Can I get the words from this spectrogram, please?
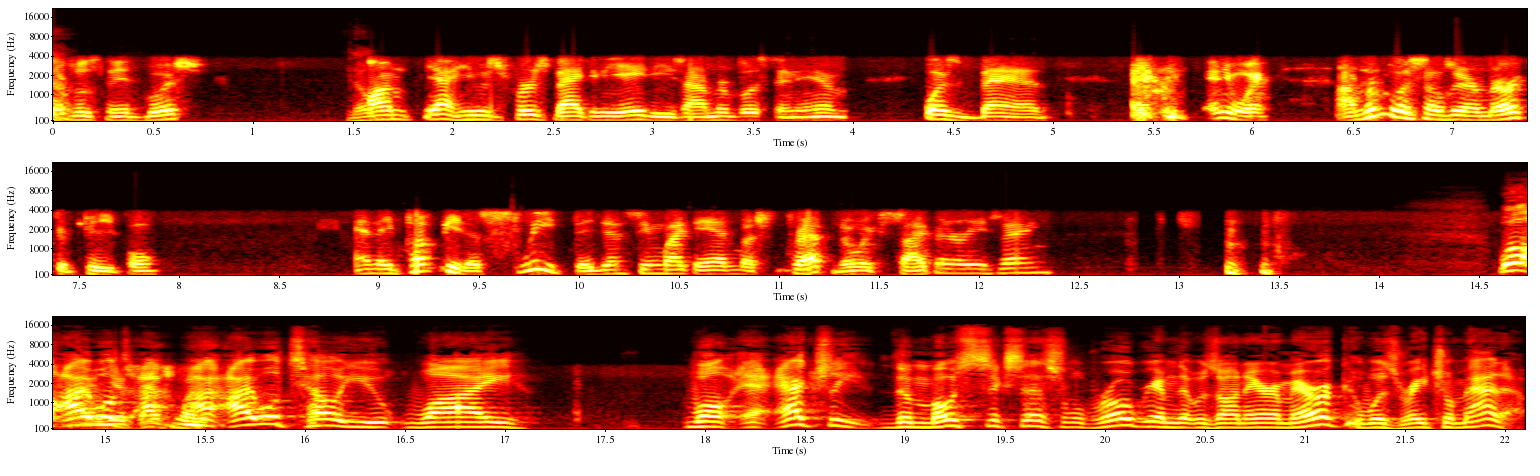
You listen to Ed Busch? No. Um, yeah, he was first back in the 80s. I remember listening to him. It wasn't bad. anyway, I remember listening to Air America people, and they put me to sleep. They didn't seem like they had much prep, no excitement or anything. well, I, I will. I, I will tell you why. Well, actually, the most successful program that was on Air America was Rachel Maddow.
